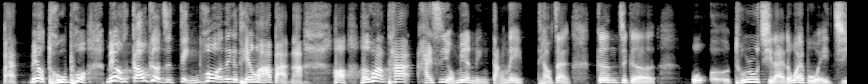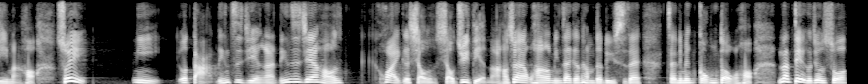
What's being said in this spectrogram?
板，没有突破，没有高个子顶破那个天花板呐。好，何况他还是有面临党内挑战跟这个我呃突如其来的外部危机嘛，哈，所以。你有打林志坚案，林志坚好像画一个小小据点呐，哈，虽然黄和明在跟他们的律师在在那边宫斗哈。那第二个就是说，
